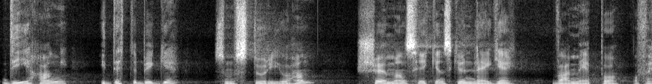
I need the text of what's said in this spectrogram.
de hang i dette bygget som Store-Johan, sjømannskirkens grunnlegger, var med på å få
